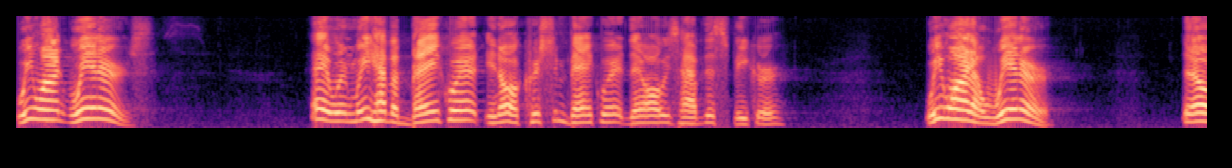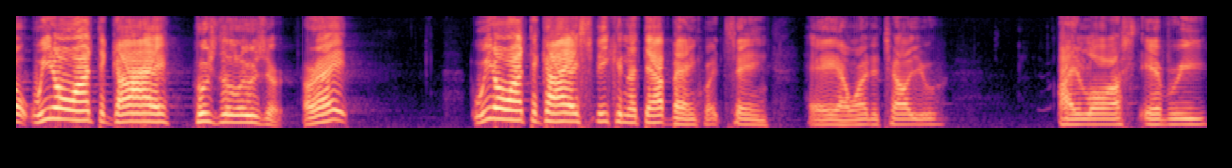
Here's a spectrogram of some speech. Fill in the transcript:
We want winners. Hey, when we have a banquet, you know, a Christian banquet, they always have this speaker. We want a winner. You know, we don't want the guy who's the loser, all right? We don't want the guy speaking at that banquet saying, Hey, I want to tell you, I lost every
